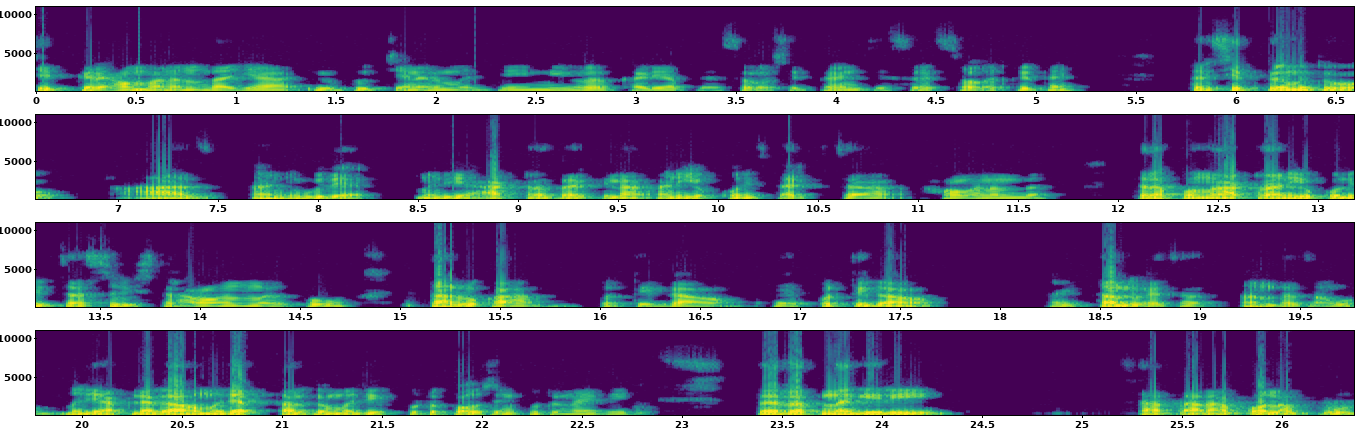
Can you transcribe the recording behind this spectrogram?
शेतकरी हवामान अंदाज या युट्यूब चॅनलमध्ये मी युवराज खाडे आपल्या सर्व शेतकऱ्यांचे सहज स्वागत करीत आहे. तर शेतकरी मित्र आज आणि उद्या म्हणजे अठरा तारखेला आणि एकोणीस तारखेचा हवामान अंदाज. तर आपण अठरा आणि एकोणीसचा सविस्तर हवामान अंदाज पाहू. तालुका प्रत्येक गाव प्रत्येक गाव आणि तालुक्याचा अंदाज सांगू. म्हणजे आपल्या गावामध्ये आपल्या तालुक्यामध्ये कुठं पाऊस आणि कुठं नाही ते. तर रत्नागिरी सातारा कोल्हापूर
